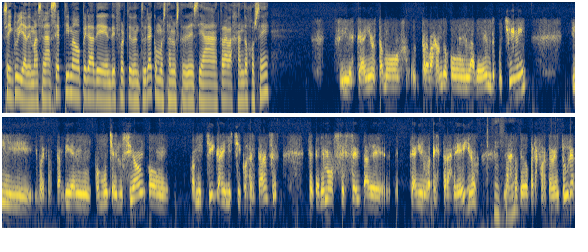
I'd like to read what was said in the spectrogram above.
Se incluye además la séptima ópera de, de Fuerteventura. ¿Cómo están ustedes ya trabajando, José? Este año estamos trabajando con la BN de Puccini y, bueno, también con mucha ilusión con, con mis chicas y mis chicos del cáncer, que tenemos 60 de, este año extras de ellos, más lo de Ópera Fuerteventura.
